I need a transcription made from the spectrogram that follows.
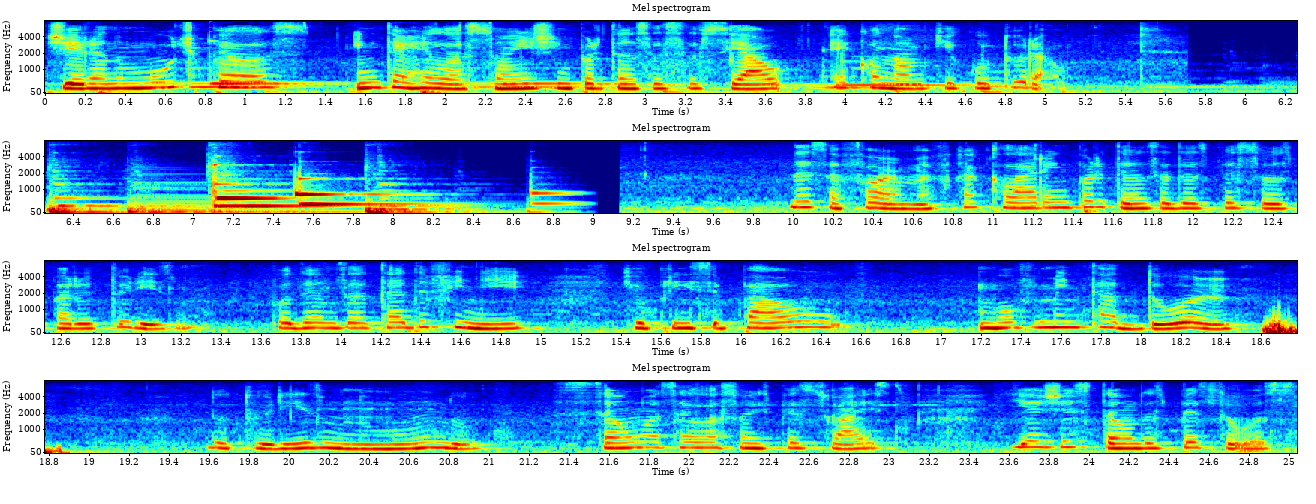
gerando múltiplas interrelações de importância social, econômica e cultural. Dessa forma, fica clara a importância das pessoas para o turismo. Podemos até definir que o principal movimentador do turismo no mundo são as relações pessoais e a gestão das pessoas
